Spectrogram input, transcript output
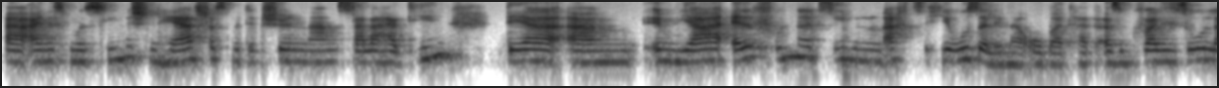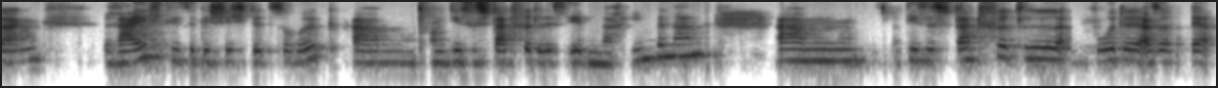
äh, eines muslimischen Herrschers mit dem schönen Namen Salahaddin, der ähm, im Jahr 1187 Jerusalem erobert hat. Also quasi so lang reicht diese Geschichte zurück. Ähm, und dieses Stadtviertel ist eben nach ihm benannt. Ähm, dieses Stadtviertel wurde, also der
